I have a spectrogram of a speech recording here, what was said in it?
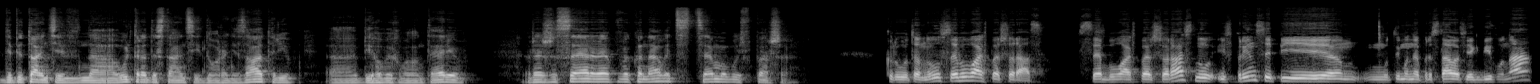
дебютантів на ультрадистанції, до організаторів, бігових волонтерів. Режисер, реп-виконавець це, мабуть, вперше. Круто. Ну, все буває в перший раз. Все буває в перший раз. Ну і в принципі, ну, ти мене представив як бігуна.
